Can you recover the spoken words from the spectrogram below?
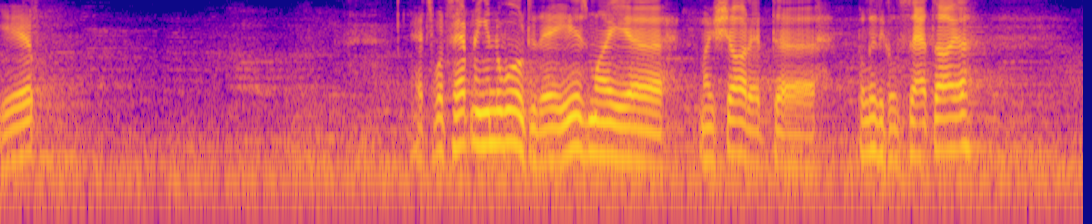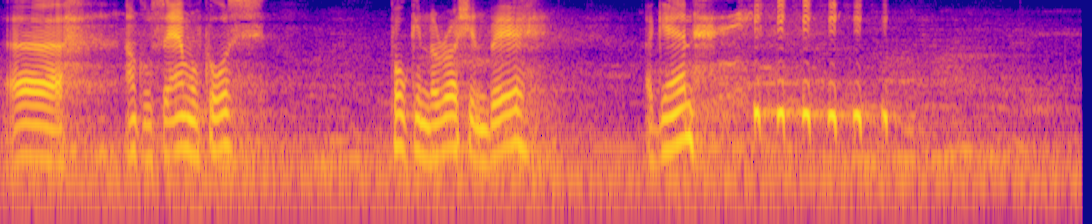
Yep. That's what's happening in the world today. Here's my uh, my shot at uh, political satire. Uh, Uncle Sam, of course, poking the Russian bear again.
